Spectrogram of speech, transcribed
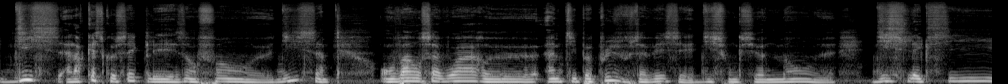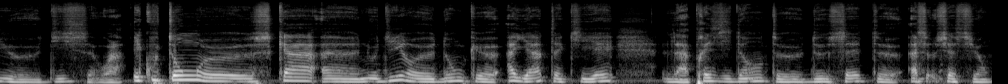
10. Alors, qu'est-ce que c'est que les enfants euh, 10 On va en savoir euh, un petit peu plus. Vous savez, c'est dysfonctionnement, euh, dyslexie, euh, 10. Voilà. Écoutons euh, ce qu'a à nous dire euh, donc euh, Hayat, qui est la présidente de cette euh, association.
